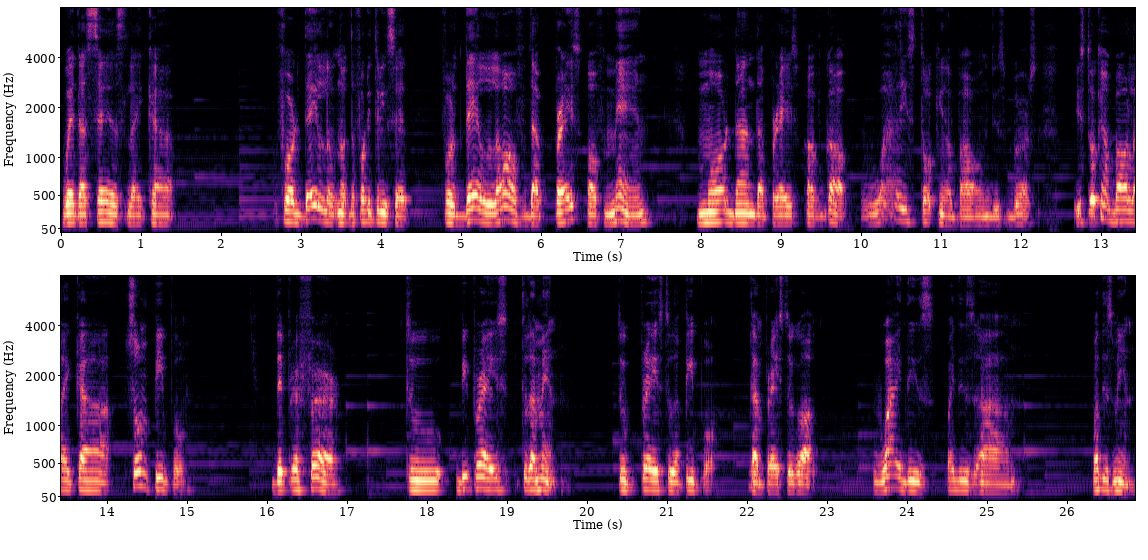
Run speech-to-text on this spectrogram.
where that says, like, uh, for they, lo- no, the 43 said, for they love the praise of men more than the praise of God. What is talking about on this verse? He's talking about like uh, some people, they prefer to be praised to the men, to praise to the people, than praise to God. Why this? Why this? Um, what this mean?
